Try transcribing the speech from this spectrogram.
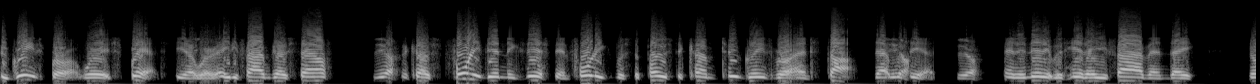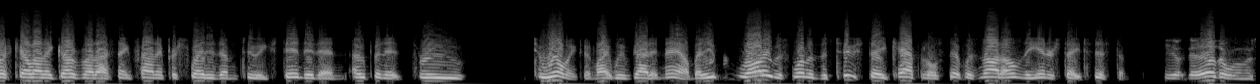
to Greensboro, where it splits. You know, where 85 goes south. Yeah, because 40 didn't exist then. 40 was supposed to come to Greensboro and stop. That was it. yeah, And then it would hit 85, and they, North Carolina government, I think, finally persuaded them to extend it and open it through to Wilmington, like we've got it now. But it, Raleigh was one of the two state capitals that was not on the interstate system. yeah. The other one was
